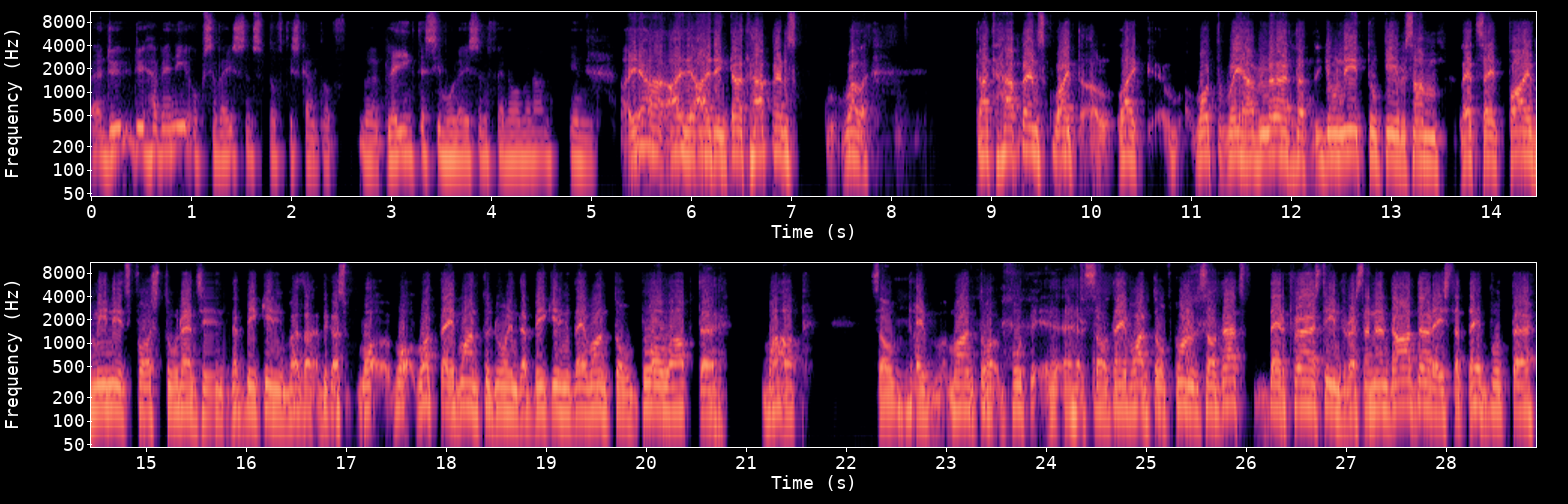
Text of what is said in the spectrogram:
Uh, do, do you have any observations of this kind of uh, playing the simulation phenomenon in uh, yeah I, I think that happens well that happens quite uh, like what we have learned that you need to give some let's say five minutes for students in the beginning but uh, because what, what, what they want to do in the beginning they want to blow up the bulb so mm-hmm. they want to put, uh, so they want to, so that's their first interest. And then the other is that they put the,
